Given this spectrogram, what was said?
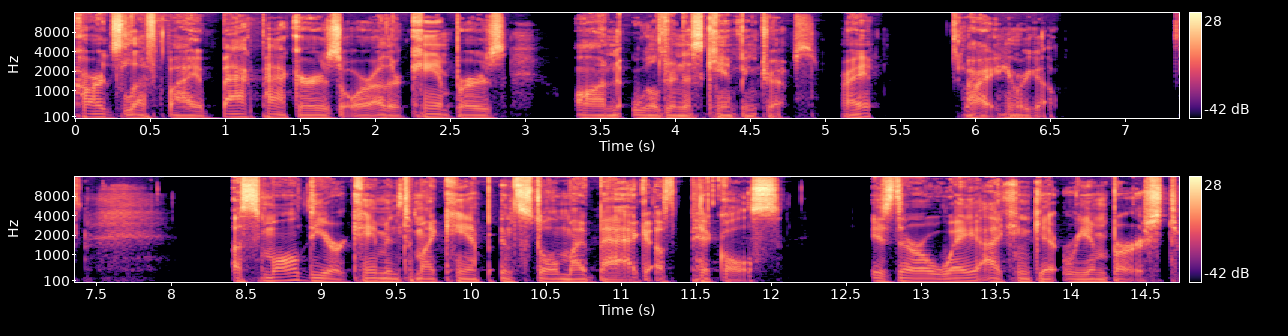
cards left by backpackers or other campers on wilderness camping trips, right? All right, here we go. A small deer came into my camp and stole my bag of pickles. Is there a way I can get reimbursed?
